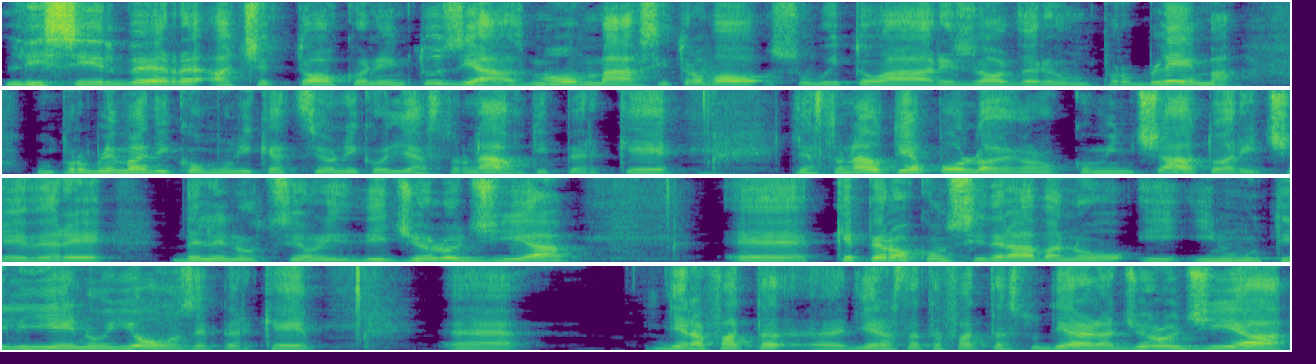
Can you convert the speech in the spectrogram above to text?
Lee Silver accettò con entusiasmo, ma si trovò subito a risolvere un problema, un problema di comunicazioni con gli astronauti perché gli astronauti Apollo avevano cominciato a ricevere delle nozioni di geologia eh, che però consideravano inutili e noiose perché eh, gli, era fatta, eh, gli, era stata fatta studiare la geologia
